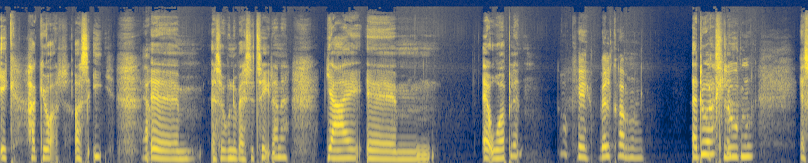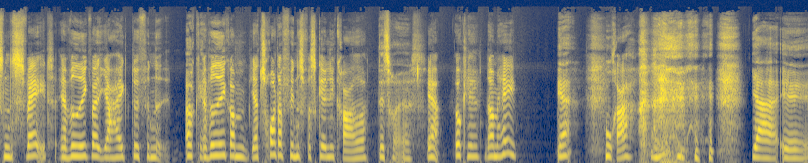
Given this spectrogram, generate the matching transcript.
ikke har gjort os i. Ja. Øh, altså universiteterne. Jeg øh, er ordblind. Okay, velkommen Er du i også det? Er sådan svagt. Jeg ved ikke, hvad jeg har ikke defineret. Okay, Jeg ved ikke om... Jeg tror, der findes forskellige grader. det tror jeg også. Ja, okay. Nå, men hey. Ja. Hurra. Jeg, øh,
